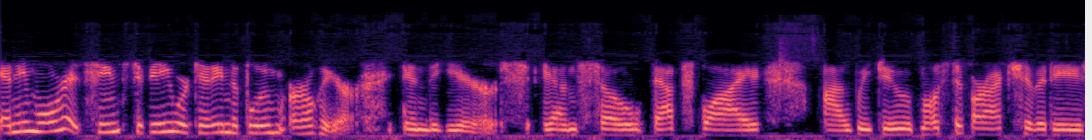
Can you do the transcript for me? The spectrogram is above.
Anymore, it seems to be we're getting the bloom earlier in the years. And so that's why uh, we do most of our activities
